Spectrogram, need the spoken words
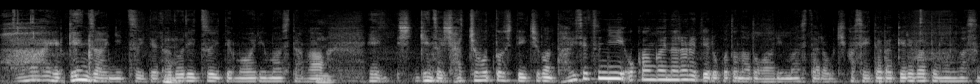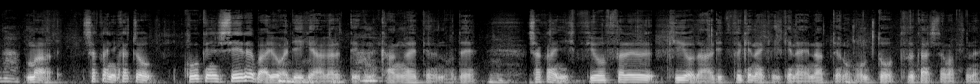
はい現在についてたどり着いてまいりましたが、うん、え現在社長として一番大切にお考えになられていることなどがありましたらお聞かせいただければと思いますがまあ社会に価値を貢献していれば要は利益が上がるっていうふうに考えているので、うんはい、社会に必要される企業であり続けなきゃいけないなっていうのを本当痛感してますね。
